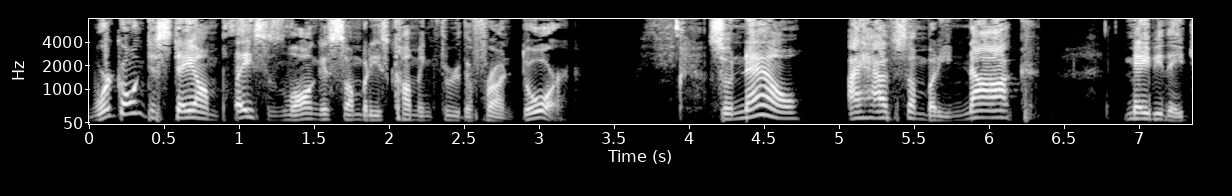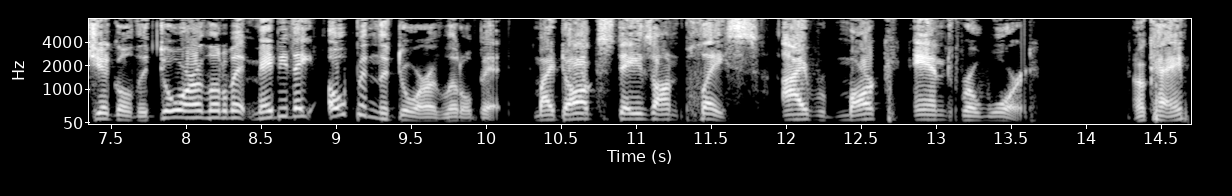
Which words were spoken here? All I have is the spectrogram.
we're going to stay on place as long as somebody's coming through the front door. So now I have somebody knock, Maybe they jiggle the door a little bit. Maybe they open the door a little bit. My dog stays on place. I mark and reward. Okay.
